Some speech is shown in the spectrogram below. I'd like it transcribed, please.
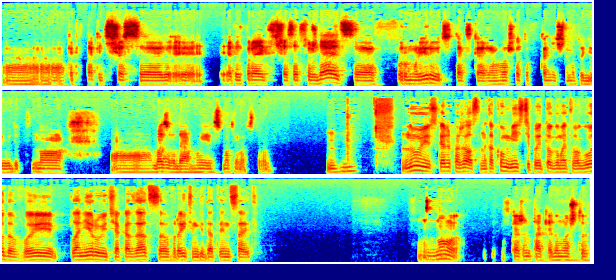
А, как-то так. И сейчас э, этот проект сейчас обсуждается, формулируется, так скажем, во что-то в конечном итоге будет. Но а, базово, да, мы смотрим эту сторону. Угу. Ну и скажи, пожалуйста, на каком месте по итогам этого года вы планируете оказаться в рейтинге Data Insight? Ну, скажем так, я думаю, что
